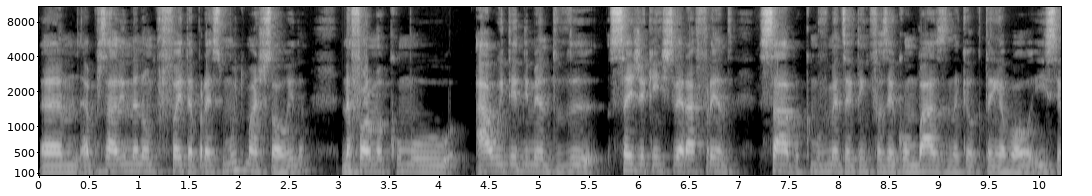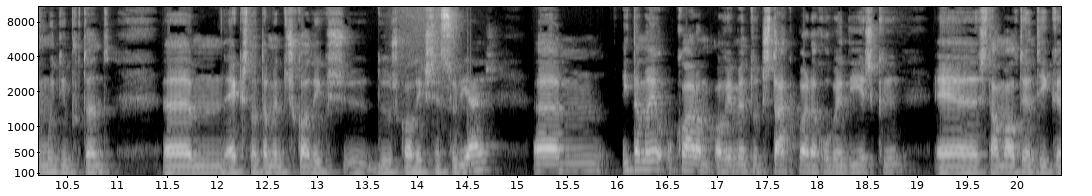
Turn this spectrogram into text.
Um, apesar de ainda não perfeita, parece muito mais sólida na forma como há o entendimento de seja quem estiver à frente sabe que movimentos é que tem que fazer com base naquele que tem a bola, e isso é muito importante. Um, é questão também dos códigos, dos códigos sensoriais. Um, e também, claro, obviamente, o destaque para Rubem Dias, que é, está uma autêntica,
